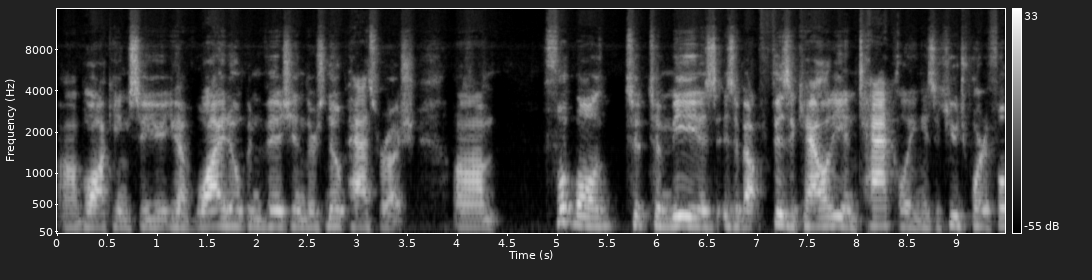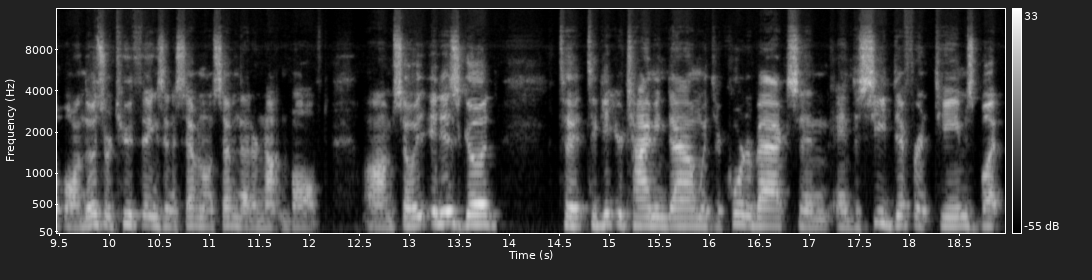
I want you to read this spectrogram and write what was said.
uh, blocking. So you, you have wide open vision. There's no pass rush. Um, football to, to me is, is about physicality and tackling is a huge part of football. And those are two things in a seven on seven that are not involved. Um, so it, it is good to, to get your timing down with your quarterbacks and, and to see different teams. But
